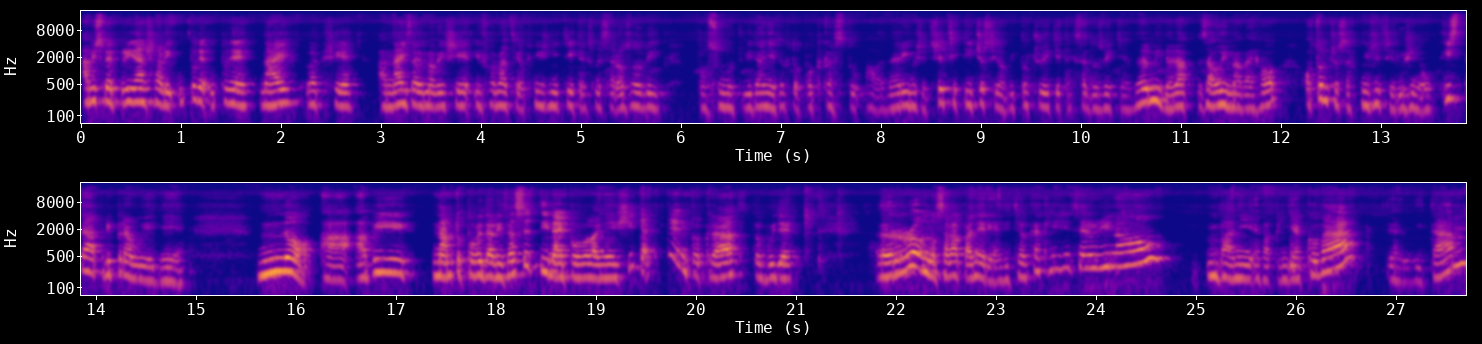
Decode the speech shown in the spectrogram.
aby sme prinášali úplne, úplne najlepšie a najzaujímavejšie informácie o knižnici, tak sme sa rozhodli posunúť vydanie tohto podcastu, ale verím, že všetci tí, čo si ho vypočujete, tak sa dozviete veľmi veľa zaujímavého o tom, čo sa v knižnici Ružinou chystá, pripravuje, deje. No a aby nám to povedali zase tí najpovolanejší, tak tentokrát to bude rovno sama pani riaditeľka knižnice Ružinov, pani Eva Pindiaková. Ja ju vítam.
